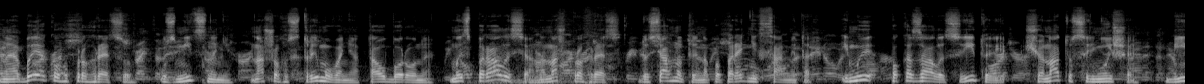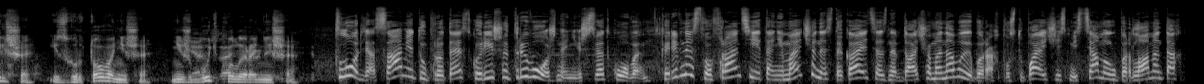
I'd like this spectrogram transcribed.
неабиякого прогресу у зміцненні нашого стримування та оборони. Ми спиралися на наш прогрес, досягнутий на попередніх самітах, і ми показали світові, що НАТО сильніше, більше і згуртованіше ніж будь-коли раніше. Тло для саміту проте скоріше тривожне ніж святкове. Керівництво Франції та Німеччини стикається з невдачами на виборах, поступаючись місцями у парламентах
